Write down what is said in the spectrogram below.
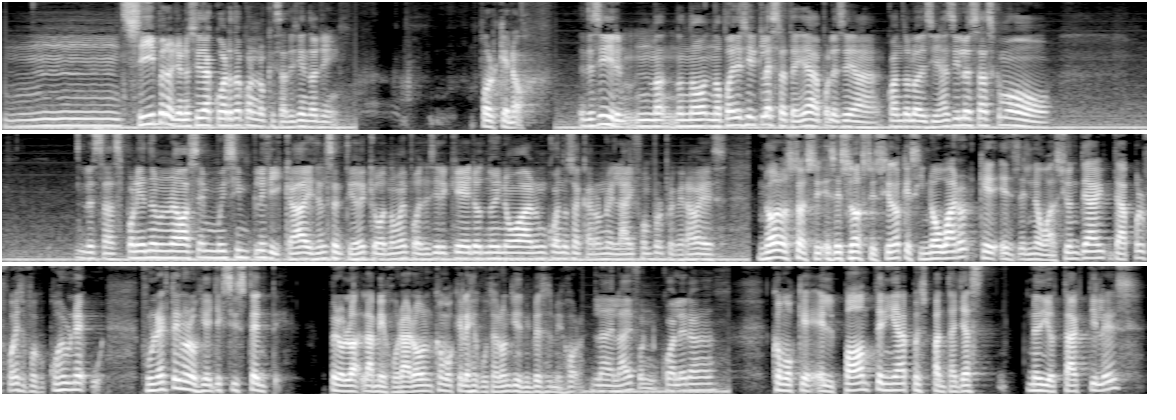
Mm, sí, pero yo no estoy de acuerdo con lo que estás diciendo allí. ¿Por qué no? Es decir, no, no, no puedes decir que la estrategia de Apple sea, cuando lo decís así lo estás como... Lo estás poniendo en una base muy simplificada, y es el sentido de que vos no me puedes decir que ellos no innovaron cuando sacaron el iPhone por primera vez. No, no estoy, no, estoy diciendo que sí innovaron, que la innovación de, Apple fue eso, fue coger una, fue una tecnología ya existente, pero la, la mejoraron, como que la ejecutaron 10.000 veces mejor. ¿La del iPhone? ¿Cuál era? como que el Palm tenía pues pantallas medio táctiles.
